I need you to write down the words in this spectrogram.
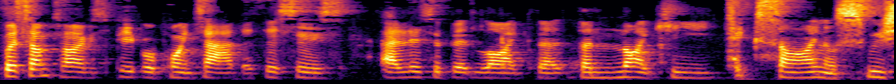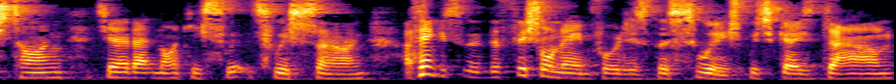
But sometimes people point out that this is a little bit like the, the Nike tick sign or swoosh sign. Do you know that Nike swoosh sign? I think it's the, the official name for it is the swoosh, which goes down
